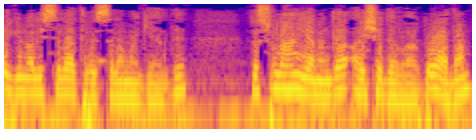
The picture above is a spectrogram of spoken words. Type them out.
Bir gün aleyhissalatü vesselama geldi. Resulullah'ın yanında Ayşe de vardı. O adam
